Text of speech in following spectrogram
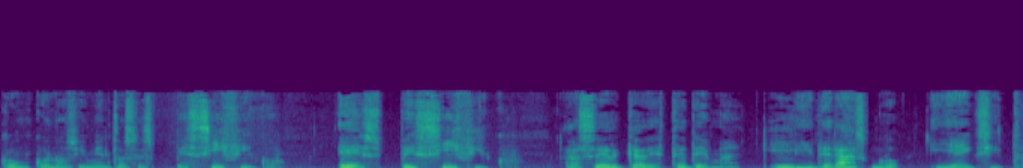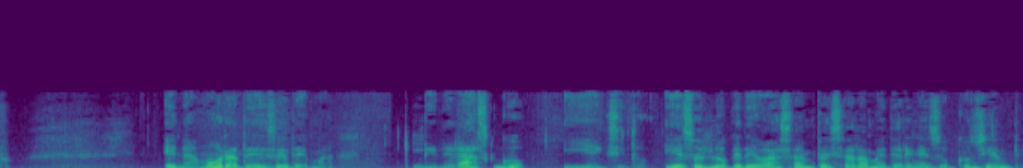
con conocimientos específicos, específicos acerca de este tema, liderazgo y éxito. Enamórate de ese tema, liderazgo y éxito. Y eso es lo que te vas a empezar a meter en el subconsciente.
